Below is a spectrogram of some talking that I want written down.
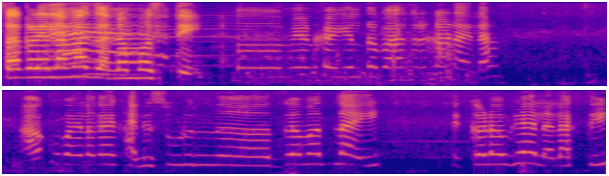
सगळ्याला माझा नमस्ते. मेंढका गेल तर बाजरी काढायला. आकुबाईला काय खाली सोडून जमत नाही. ते कडव घ्यायला लागती.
